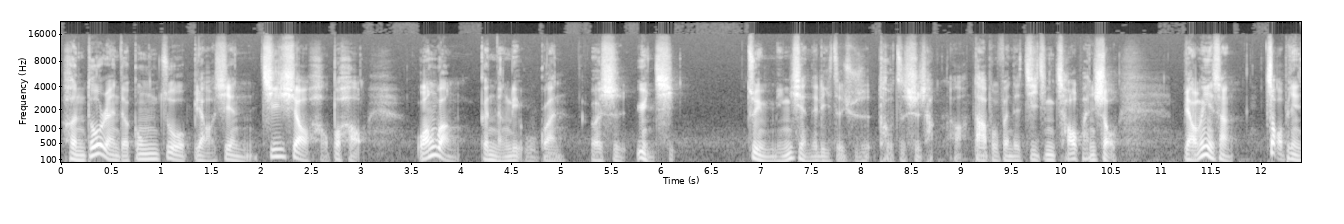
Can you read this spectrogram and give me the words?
很多人的工作表现绩效好不好，往往跟能力无关。而是运气，最明显的例子就是投资市场啊。大部分的基金操盘手，表面上照片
